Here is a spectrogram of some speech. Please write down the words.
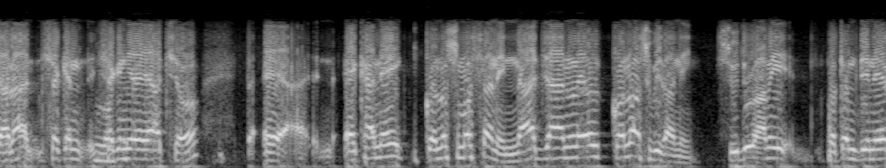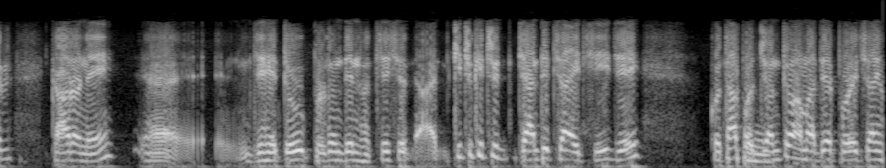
যারা সেকেন্ড সেকেন্ড ইয়ারে আছো এখানে কোনো সমস্যা নেই না জানলেও কোনো অসুবিধা নেই। শুধু আমি প্রথম দিনের কারণে আহ, যেহেতু প্রথম দিন হচ্ছে সে কিছু কিছু জানতে চাইছি যে কোথা পর্যন্ত আমাদের পরিচয়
